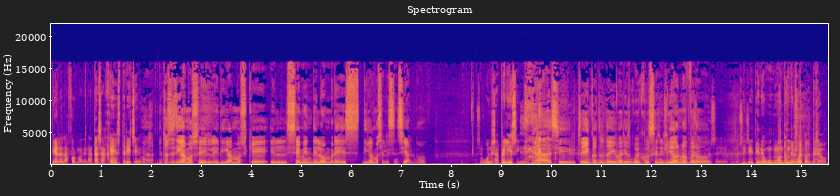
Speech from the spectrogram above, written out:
pierde la forma de Natasha Henstridge y demás. Ya, Entonces digamos el eh, digamos que el semen del hombre es digamos el esencial, ¿no? Según esa peli, sí. Ya, sí, estoy encontrando ahí varios huecos en el guion, ¿no? Pero Pues, eh, sí, sí, tiene un montón de huecos, pero,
